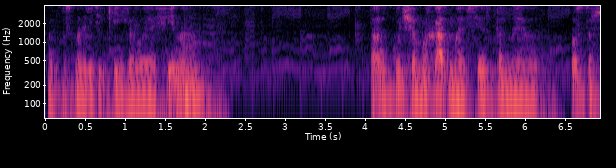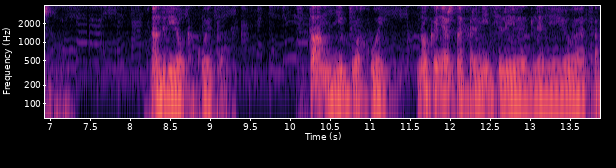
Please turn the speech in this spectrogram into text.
Вот посмотрите, какие герои Афина. А, куча Махатма и все остальные. Вот просто Андриэл какой-то стан неплохой. Но, конечно, хранители для нее это,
